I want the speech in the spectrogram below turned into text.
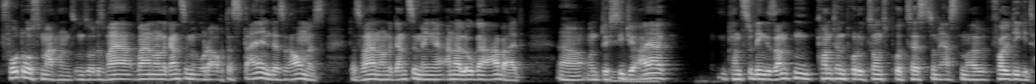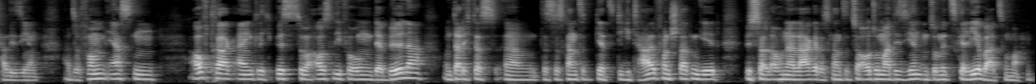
Fotos machens und so, das war ja, war ja noch eine ganze Menge, oder auch das Stylen des Raumes, das war ja noch eine ganze Menge analoge Arbeit. Äh, und durch CGI kannst du den gesamten Content-Produktionsprozess zum ersten Mal voll digitalisieren. Also vom ersten Auftrag eigentlich bis zur Auslieferung der Bilder und dadurch, dass, ähm, dass das Ganze jetzt digital vonstatten geht, bist du halt auch in der Lage, das Ganze zu automatisieren und somit skalierbar zu machen.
